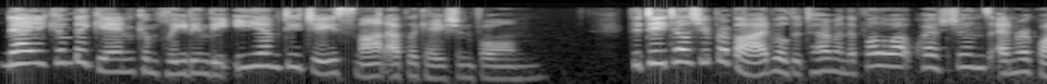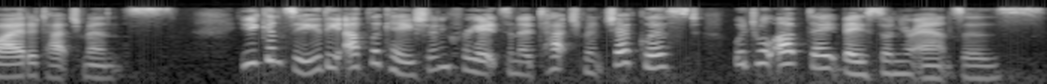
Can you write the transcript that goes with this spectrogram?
Now you can begin completing the EMDG Smart Application form. The details you provide will determine the follow-up questions and required attachments. You can see the application creates an attachment checklist which will update based on your answers.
